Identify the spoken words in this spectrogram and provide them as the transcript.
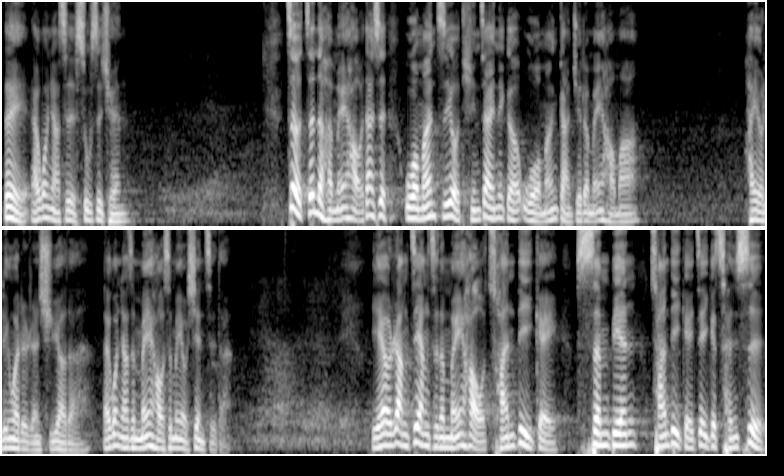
对，来我讲是舒适圈，这真的很美好。但是我们只有停在那个我们感觉的美好吗？还有另外的人需要的，来跟我讲是美好是没有限制的，也要让这样子的美好传递给身边，传递给这个城市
